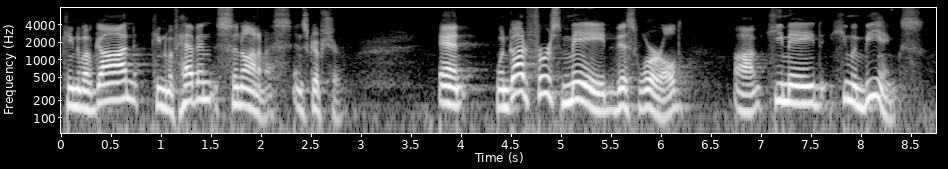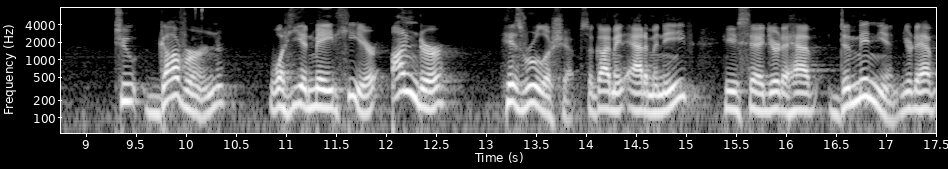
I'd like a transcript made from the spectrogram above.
Kingdom of God, kingdom of heaven, synonymous in Scripture. And when God first made this world, um, He made human beings to govern what He had made here under His rulership. So God made Adam and Eve. He said, You're to have dominion, you're to have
